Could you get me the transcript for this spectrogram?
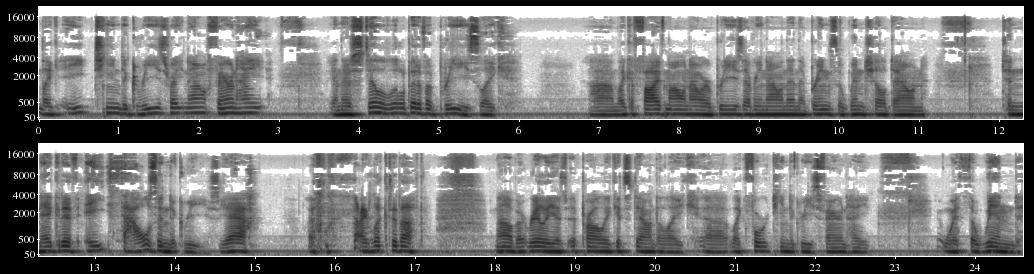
like 18 degrees right now, Fahrenheit and there's still a little bit of a breeze, like um, like a five mile an hour breeze every now and then that brings the wind chill down to negative 8,000 degrees. Yeah, I, I, looked it up. No, but really it, it probably gets down to like uh, like 14 degrees Fahrenheit with the wind.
